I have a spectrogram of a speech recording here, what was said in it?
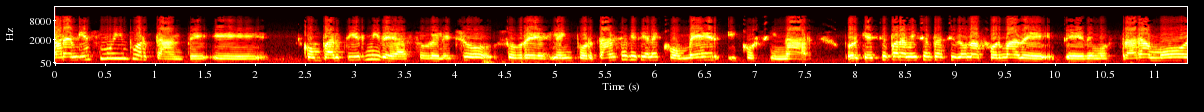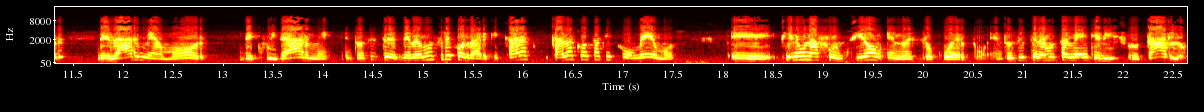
para mí es muy importante eh, compartir mi idea sobre el hecho, sobre la importancia que tiene comer y cocinar, porque es que para mí siempre ha sido una forma de, demostrar amor, de darme amor, de cuidarme. Entonces debemos recordar que cada, cada cosa que comemos eh, tiene una función en nuestro cuerpo. Entonces tenemos también que disfrutarlo,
